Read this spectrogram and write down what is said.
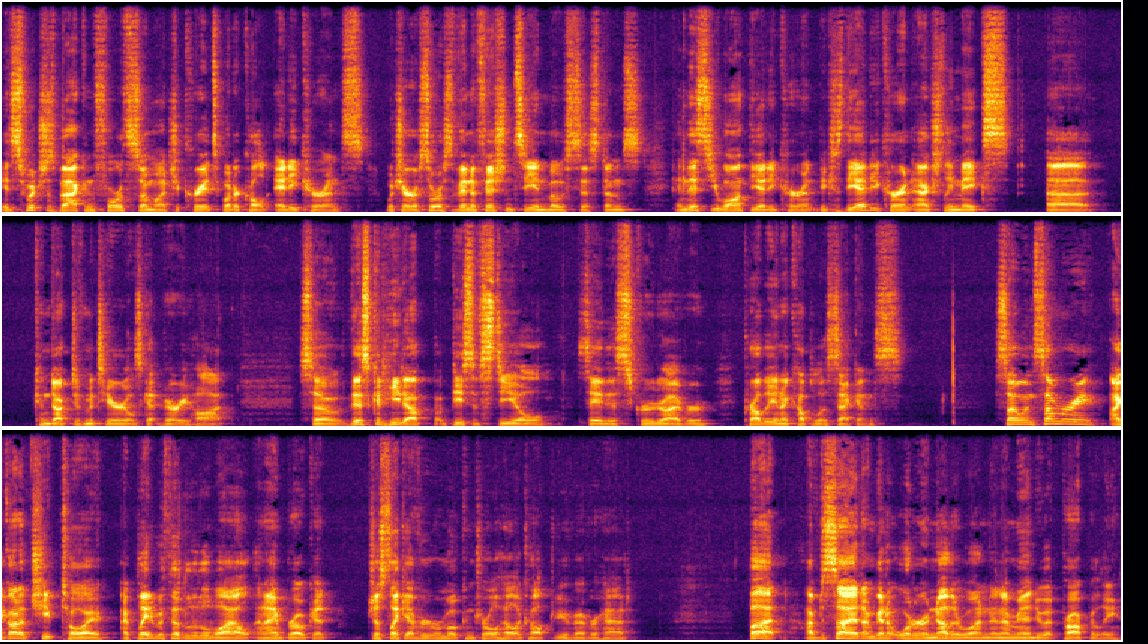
It switches back and forth so much it creates what are called eddy currents, which are a source of inefficiency in most systems. And this you want the eddy current because the eddy current actually makes uh, conductive materials get very hot. So this could heat up a piece of steel, say this screwdriver, probably in a couple of seconds. So in summary, I got a cheap toy, I played with it a little while, and I broke it, just like every remote control helicopter you've ever had. But I've decided I'm going to order another one and I'm going to do it properly.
